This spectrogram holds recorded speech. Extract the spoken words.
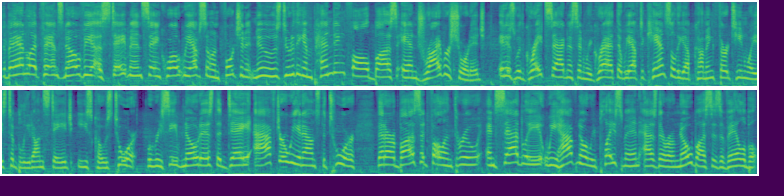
The band let fans know via a statement saying, quote, "We have some unfortunate news due to the impending fall bus and driver shortage. It is with great sadness and regret that we have to cancel the upcoming 13 Ways to Bleed on Stage East Coast tour. We received notice the day after we announced the tour that our bus had fallen through and sadly, we have no replacement as there are no buses available.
